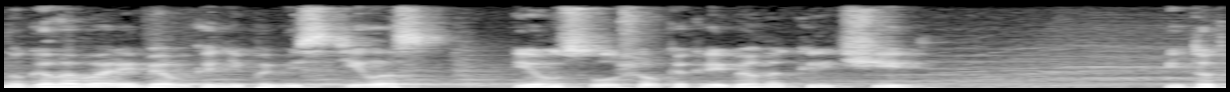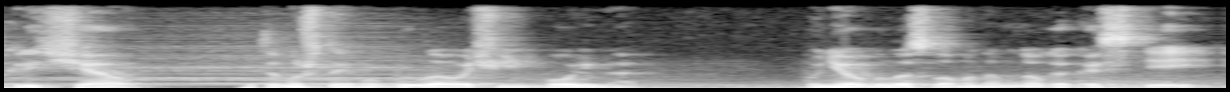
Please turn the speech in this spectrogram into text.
Но голова ребенка не поместилась, и он слушал, как ребенок кричит. И тот кричал, потому что ему было очень больно. У него было сломано много костей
